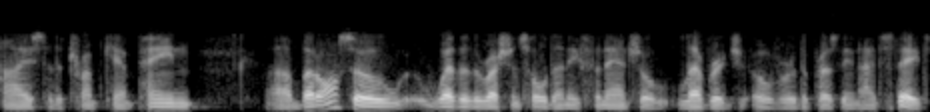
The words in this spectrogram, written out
ties to the Trump campaign, uh, but also whether the Russians hold any financial leverage over the President of the United States.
